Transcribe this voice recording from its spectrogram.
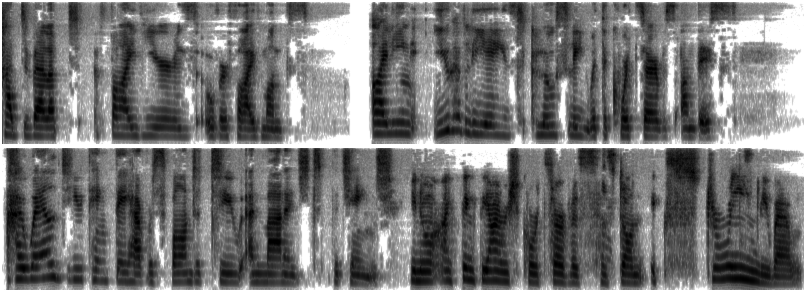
had developed five years over five months. Eileen, you have liaised closely with the court service on this. How well do you think they have responded to and managed the change? You know, I think the Irish court service has done extremely well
